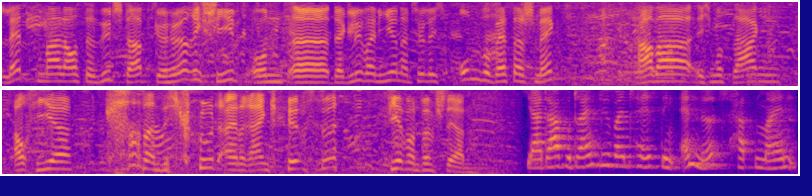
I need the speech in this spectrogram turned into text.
letzten Mal aus der Südstadt gehörig schiebt und äh, der Glühwein hier natürlich umso besser schmeckt. Aber ich muss sagen, auch hier kann man sich gut einen reinkippen. Vier von fünf Sternen. Ja, da wo dein Glühwein-Tasting endet, hat mein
